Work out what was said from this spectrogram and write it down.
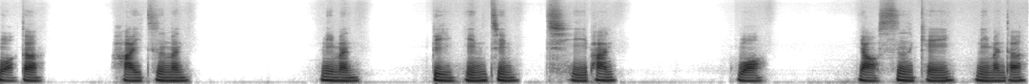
我的孩子们，你们必引颈期盼，我要赐给你们的。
